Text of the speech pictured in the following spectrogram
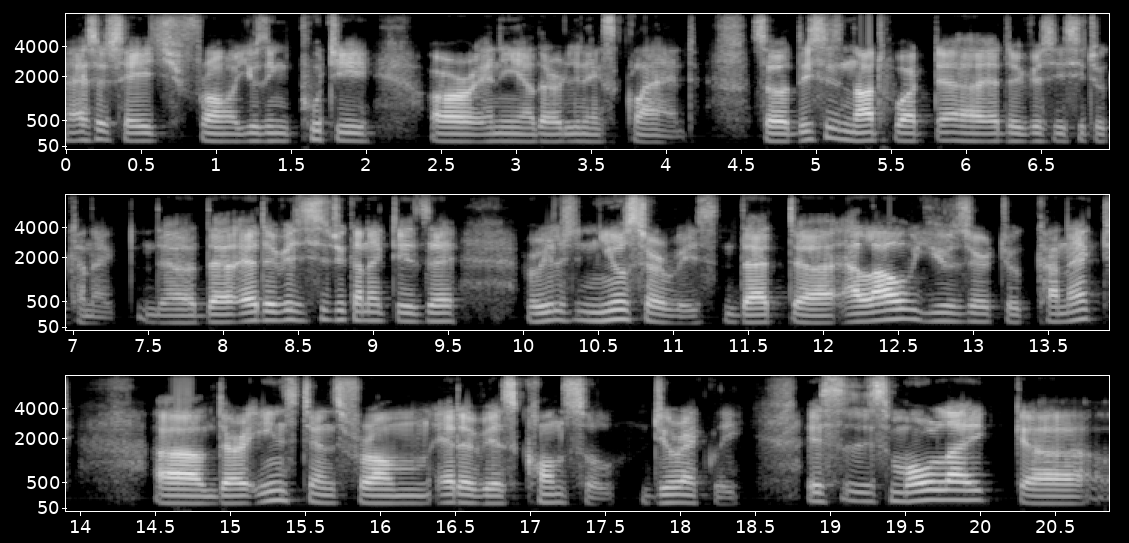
SSH from using PuTTY or any other Linux client. So this is not what uh, AWS EC2 Connect. The, the AWS EC2 Connect is a really new service that uh, allow user to connect uh, their instance from AWS console directly. It's, it's more like uh,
